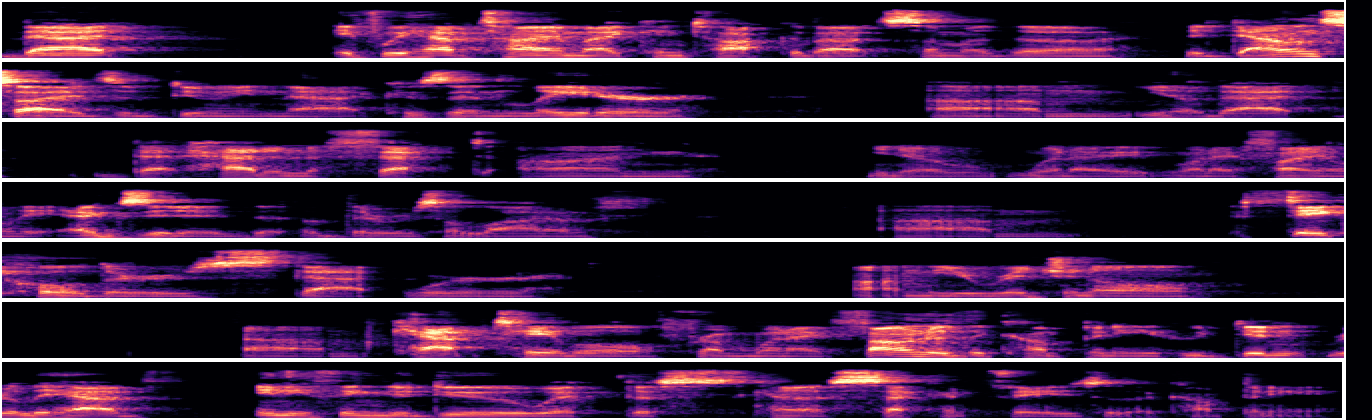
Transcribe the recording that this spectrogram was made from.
that if we have time, I can talk about some of the the downsides of doing that because then later, um, you know that that had an effect on you know when I when I finally exited, there was a lot of um, stakeholders that were on the original um, cap table from when I founded the company who didn't really have anything to do with this kind of second phase of the company.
